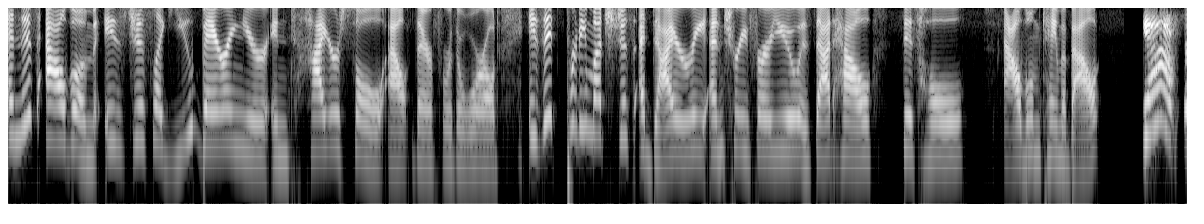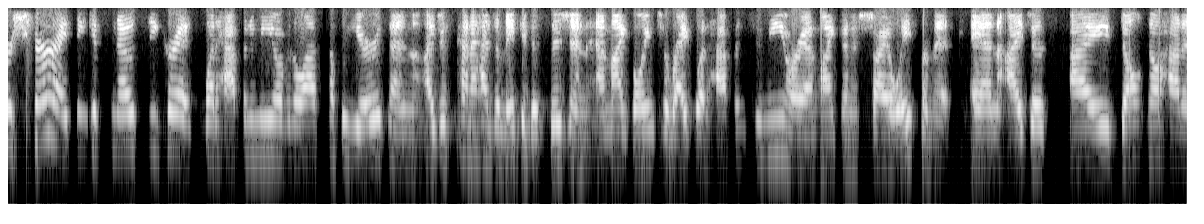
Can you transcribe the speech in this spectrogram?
And this album is just like you bearing your entire soul out there for the world. Is it pretty much just a diary entry for you? Is that how this whole album came about? Yeah, for sure. I think it's no secret what happened to me over the last couple of years, and I just kind of had to make a decision: am I going to write what happened to me, or am I going to shy away from it? And I just, I don't know how to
